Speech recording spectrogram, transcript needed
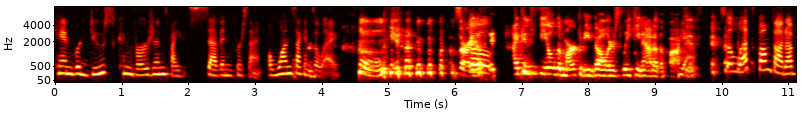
can reduce conversions by 7%, a one oh second delay. Oh, man. I'm sorry. So, I can feel the marketing dollars leaking out of the pocket. Yeah. So let's bump that up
